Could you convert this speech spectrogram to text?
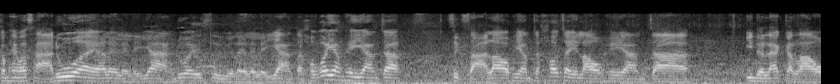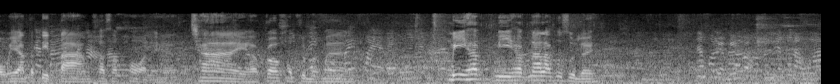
กำแพงภาษาด้วยอะไรหลาย ๆ อย่าง ด้วยสื่ออะไรหลาย ๆ อย่าง แต่เขาก็ยังพยายามจะศึกษาเราพยายามจะเข้าใจเราพยายามจะอินเตอร์แลกกับเราพยายามจะติดตามคาซัพพอร์ตเลยครับใช่ครับก็ขอบคุณมากไม่ไฟอะไรด้วยนะคะๆ มีครับมีครับน่ารักสุดๆเลย แล้วคนเรียกเราเขาเรียกเราว่า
